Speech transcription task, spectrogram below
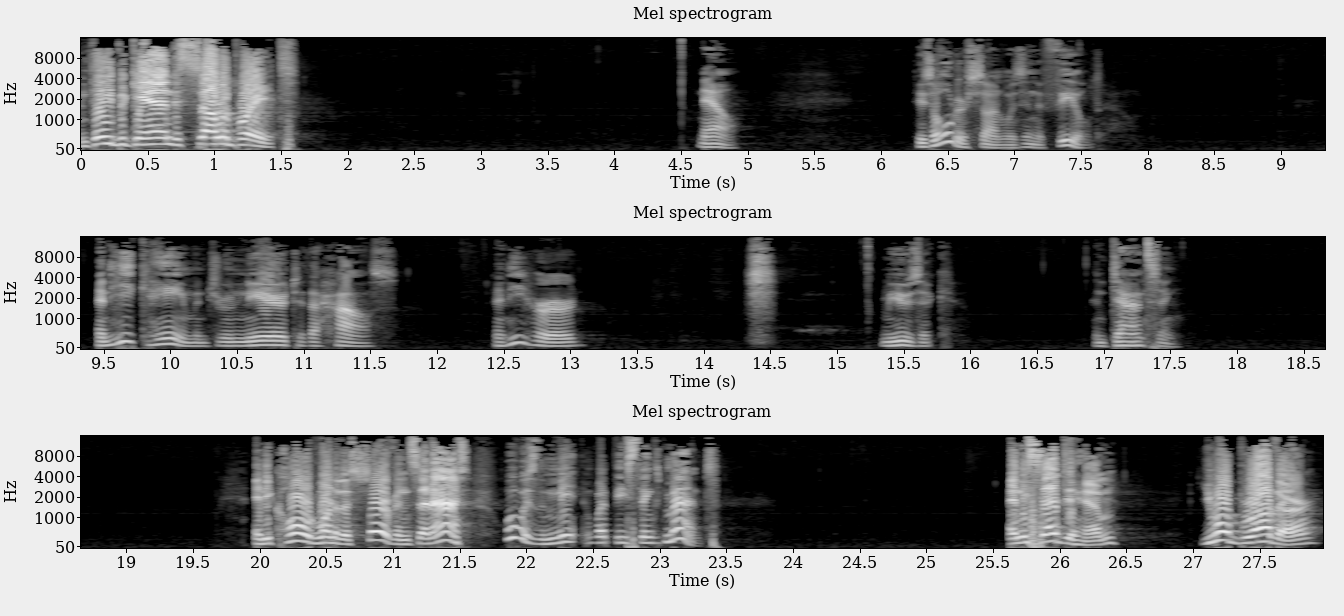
And they began to celebrate. Now, his older son was in the field. And he came and drew near to the house, and he heard music and dancing. And he called one of the servants and asked what was the what these things meant. And he said to him, "Your brother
